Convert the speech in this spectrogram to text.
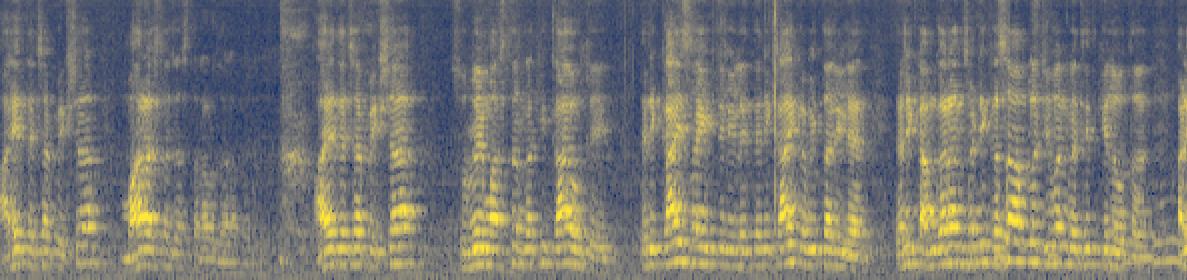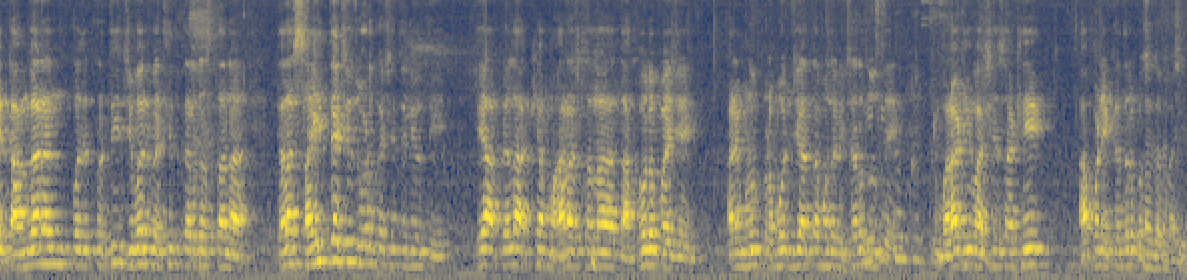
आहे त्याच्यापेक्षा महाराष्ट्राच्या स्तरावर झाला पाहिजे. आहे त्याच्यापेक्षा सुर्वे मास्तर नक्की काय होते त्यांनी काय साहित्य लिहिलंय त्यांनी काय कविता लिहिल्या आहेत त्यांनी कामगारांसाठी कसं आपलं जीवन व्यतीत केलं होतं आणि कामगारांप्रती जीवन व्यतीत करत असताना त्याला साहित्याची जोड कशी दिली होती हे आपल्याला अख्ख्या महाराष्ट्राला दाखवलं पाहिजे. आणि म्हणून प्रमोदजी आता मला विचारत होते की मराठी भाषेसाठी आपण एकत्र बसलं पाहिजे.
